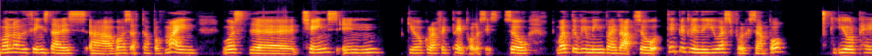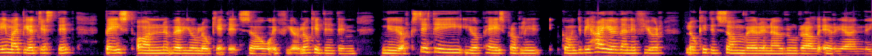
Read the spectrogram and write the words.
One of the things that is uh, was at top of mind was the change in geographic pay policies. So what do we mean by that? So typically in the US, for example, your pay might be adjusted based on where you're located. So if you're located in New York City, your pay is probably going to be higher than if you're located somewhere in a rural area in the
